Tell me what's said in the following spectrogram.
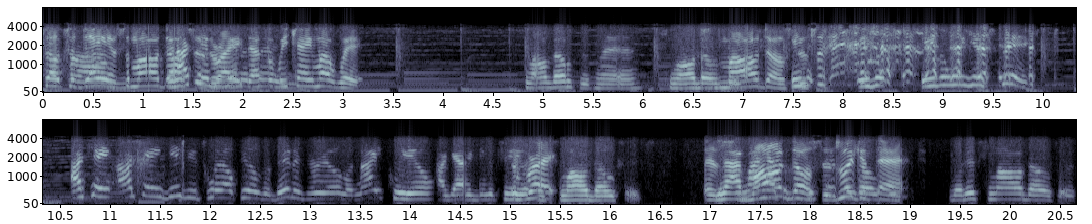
So today Um, is small doses, right? That's what we came up with. Small doses, man. Small doses. Small doses. Even, even, even when you're sick, I can't I can't give you twelve pills of Benadryl or Nyquil. I got to give it to you Right. in small doses. It's Now, small have to be doses. Look at doses, that. But it's small doses.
